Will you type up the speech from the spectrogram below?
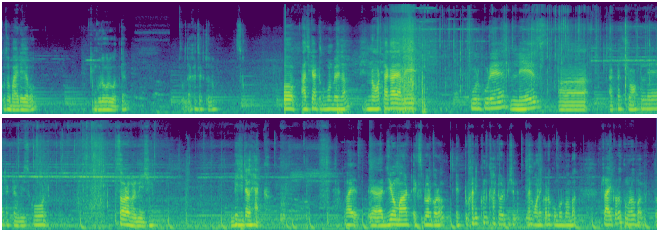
কোথাও বাইরে যাব ঘুরো ঘুরো করতে। তো দেখা যাক, চলো। তো আজকে একটা কুপন পেয়েছিলাম ন টাকায় আমি কুরকুরে, লেজ একটা চকলেট একটা বিস্কুট। অর্ডার করে নিয়েছি। ডিজিটাল হ্যাক ভাই জিও মার্ট এক্সপ্লোর করো। একটু খানিকক্ষণ খাটো ওর পিছনে। দেখো অনেক কটা কুপন পাবা ট্রাই করো তোমরাও পাবে। তো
